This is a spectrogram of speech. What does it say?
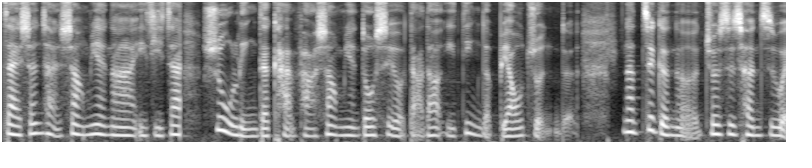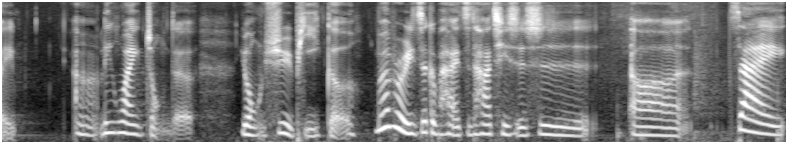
在生产上面呢、啊，以及在树林的砍伐上面，都是有达到一定的标准的。那这个呢，就是称之为嗯，另外一种的永续皮革。m e r b e r y 这个牌子，它其实是呃在。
